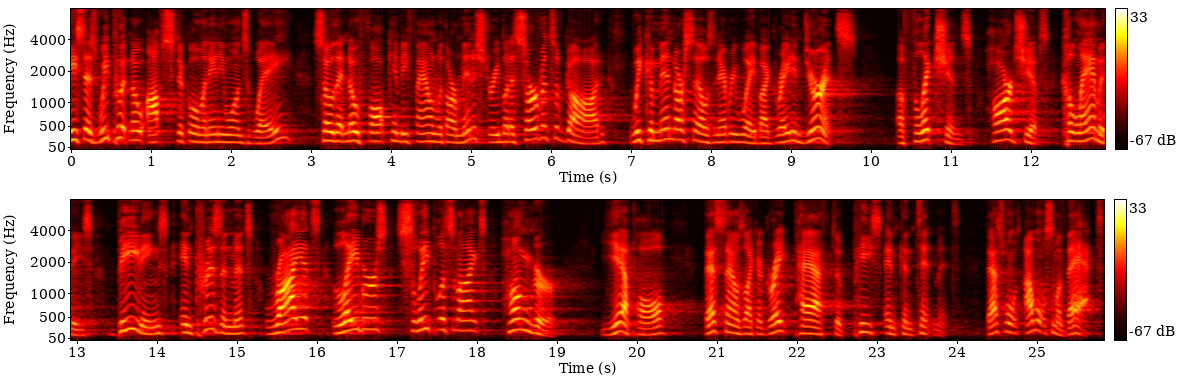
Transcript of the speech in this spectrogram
He says, We put no obstacle in anyone's way so that no fault can be found with our ministry, but as servants of God, we commend ourselves in every way by great endurance, afflictions, hardships, calamities, beatings, imprisonments, riots, labors, sleepless nights, hunger. Yeah, Paul, that sounds like a great path to peace and contentment. That's what, I want some of that.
